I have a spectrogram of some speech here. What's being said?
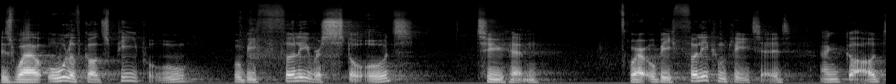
is where all of God's people will be fully restored to Him, where it will be fully completed, and God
